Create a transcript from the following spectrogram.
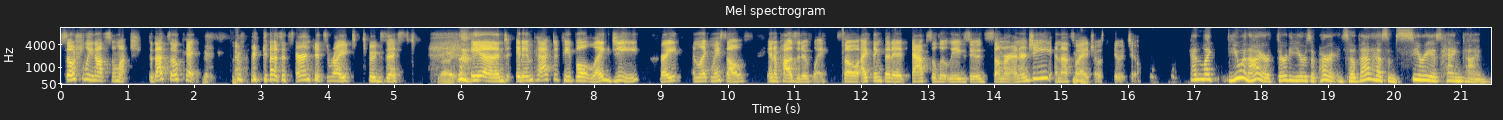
Socially, not so much, but that's okay because it's earned its right to exist Right. and it impacted people like G, right? And like myself in a positive way. So I think that it absolutely exudes summer energy. And that's why I chose to do it too. And like you and I are 30 years apart. And so that has some serious hang time.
